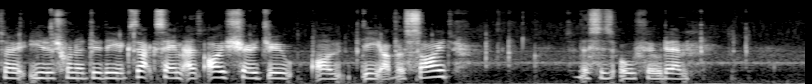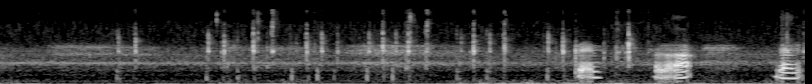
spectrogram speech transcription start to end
So you just want to do the exact same as I showed you on the other side. So this is all filled in. Boom. Like that. Then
